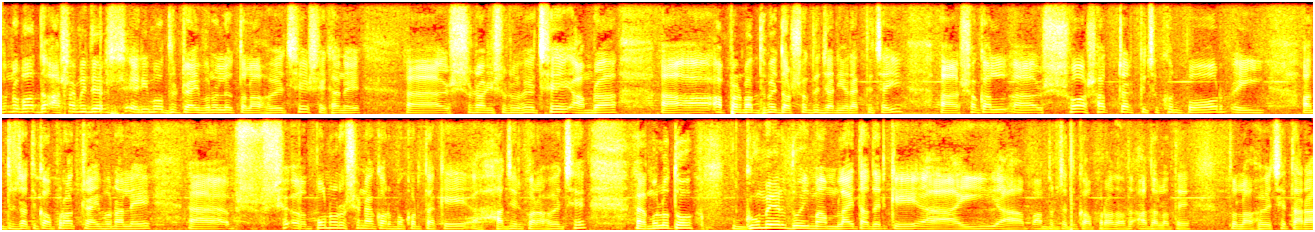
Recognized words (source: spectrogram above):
ধন্যবাদ। আসামিদের এরই মধ্যে ট্রাইব্যুনালে তোলা হয়েছে। সেখানে শুনানি শুরু হয়েছে। আমরা আপনার মাধ্যমে দর্শকদের জানিয়ে রাখতে চাই সকাল সোয়া সাতটার কিছুক্ষণ পর এই আন্তর্জাতিক অপরাধ ট্রাইব্যুনালে পনেরো সেনা কর্মকর্তাকে হাজির করা হয়েছে। মূলত গুমের দুই মামলায় তাদেরকে এই আন্তর্জাতিক অপরাধ আদালতে তোলা হয়েছে। তারা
